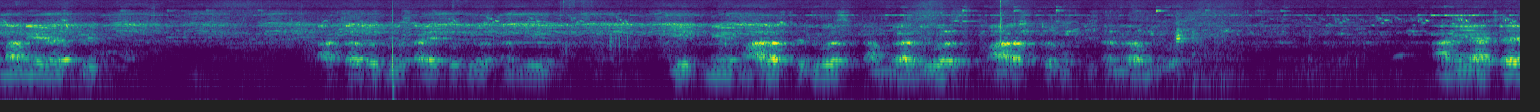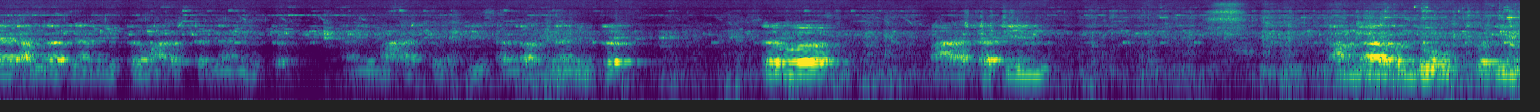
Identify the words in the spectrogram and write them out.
सन्माननीय व्यासपीठ आजचा जो दिवस आहे तो दिवस म्हणजे एक मे महाराष्ट्र दिवस कामगार दिवस महाराष्ट्र मुक्ती संग्राम दिवस. आणि याच्या या कामगार दिनानिमित्त महाराष्ट्र दिनानिमित्त आणि महाराष्ट्र मुक्ती संग्राम दिनानिमित्त सर्व महाराष्ट्रातील कामगार बंधू भगिनी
